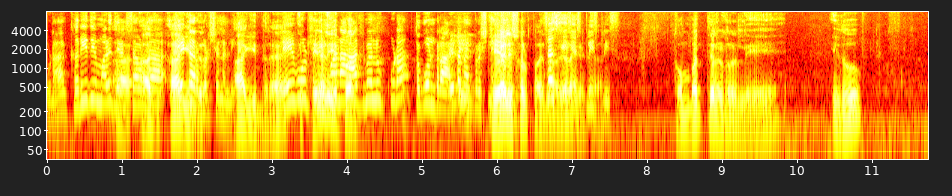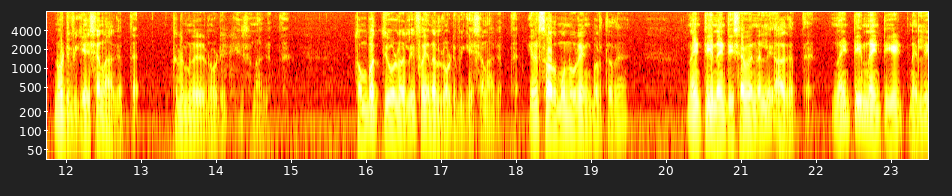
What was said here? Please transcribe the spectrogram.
ಕೂಡ ಖರೀದಿ ಮಾಡಿದ ಎರಡ್ ಸಾವಿರದ ಲೇಟರ್ ವರ್ಷನ್ ಅಲ್ಲಿ. ಆಗಿದ್ರೆ ಲೇಔಟ್ ಆದ್ಮೇಲೂ ಕೂಡ ತಗೊಂಡ್ರ ಅಂತ ನನ್ನ ಪ್ರಶ್ನೆ. ಕೇಳಿ ಸ್ವಲ್ಪ ತೊಂಬತ್ತೆರಡರಲ್ಲಿ ಇದು ನೋಟಿಫಿಕೇಷನ್ ಆಗುತ್ತೆ ಪ್ರಿಲಿಮಿನರಿ ನೋಟಿಫಿಕೇಷನ್ ಆಗುತ್ತೆ. ತೊಂಬತ್ತೇಳರಲ್ಲಿ ಫೈನಲ್ ನೋಟಿಫಿಕೇಷನ್ ಆಗುತ್ತೆ. ಎರಡು ಸಾವಿರದ ಮುನ್ನೂರು ಹೆಂಗೆ ಬರ್ತದೆ? ನೈನ್ಟೀನ್ ನೈಂಟಿ ಸೆವೆನಲ್ಲಿ ಆಗುತ್ತೆ. ನೈನ್ಟೀನ್ ನೈಂಟಿ ಏಯ್ಟ್ನಲ್ಲಿ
